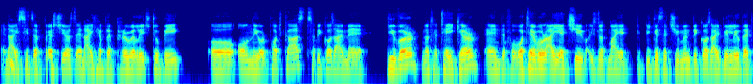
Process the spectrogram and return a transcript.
and I see the first years, and I have the privilege to be uh, on your podcast because I'm a giver, not a taker, and for whatever I achieve is not my biggest achievement because I believe that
